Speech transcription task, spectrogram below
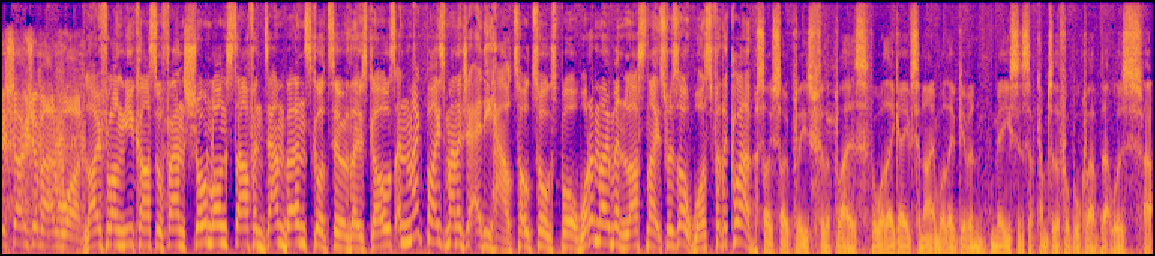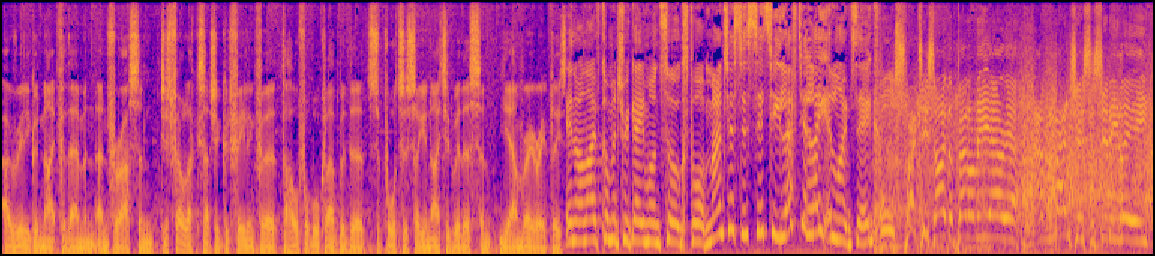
Paris Saint Germain 1. Lifelong Newcastle fans Sean Longstaff and Dan Burns scored two of those goals, and Magpies manager Eddie Howe told Talksport what a moment last night's result was for the club. So, so pleased for the players for what they gave tonight, what they've given me since I've come to the football club. That was a a really good night for them and, and for us, and just felt like such a good feeling for the whole football club with the supporters so united with us. And yeah, I'm very, very pleased. In our live commentary game on Talksport, Manchester City left it late in Leipzig. Ball swept inside the penalty area, and Manchester City lead.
